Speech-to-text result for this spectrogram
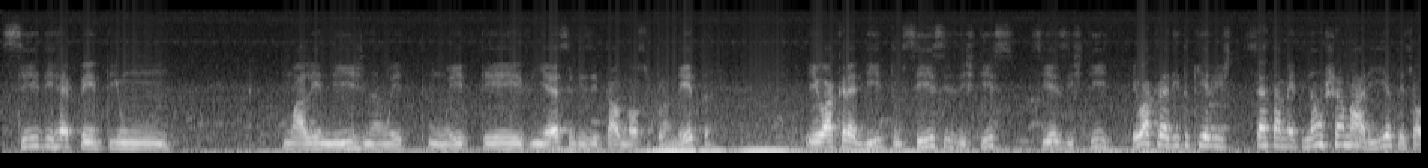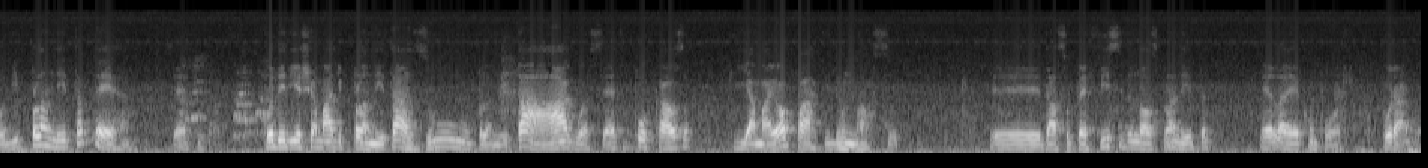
se de repente um, um alienígena, um ET, um ET viesse visitar o nosso planeta, eu acredito, se isso existisse, se existir, eu acredito que ele certamente não chamaria, pessoal, de planeta Terra, certo? Poderia chamar de planeta azul, planeta água, certo? Por causa que a maior parte do nosso é, da superfície do nosso planeta ela é composta por água.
